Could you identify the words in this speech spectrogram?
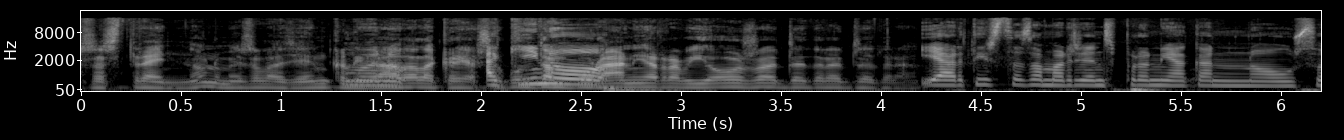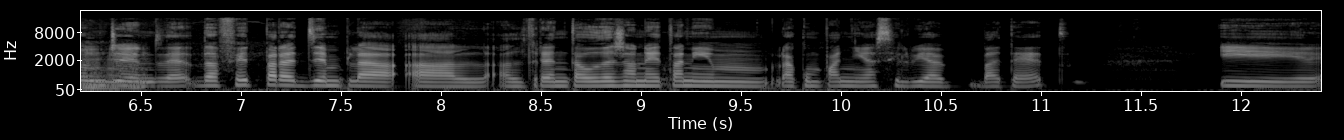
s'estreny, no? Només a la gent que li Bueno, agrada la creació aquí no- contemporània, rabiosa, etc etc. Hi ha artistes emergents, però n'hi ha que no ho són Mhm. gens. Eh? De fet, per exemple, el, el 31 de gener tenim la companyia Sílvia Batet i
